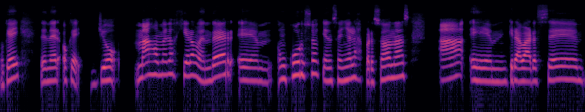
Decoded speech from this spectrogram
¿Ok? Tener, ok, yo más o menos quiero vender em, un curso que enseña a las personas a em, grabarse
